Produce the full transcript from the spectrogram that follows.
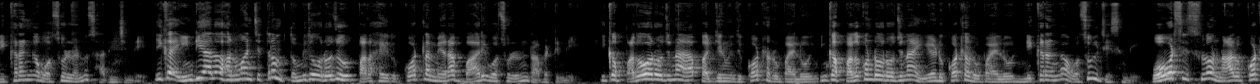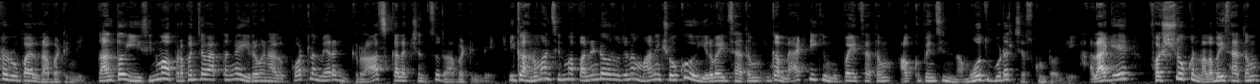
నికరంగా వసూళ్ళను సాధించింది. ఇక ఇండియాలో హనుమాన్ చిత్రం తొమ్మిదవ రోజు పదహైదు కోట్ల మేర భారీ వసూళ్ళను రాబట్టింది. ఇక పదవ రోజున పద్దెనిమిది కోట్ల రూపాయలు ఇంకా పదకొండవ రోజున ఏడు కోట్ల రూపాయలు నికరంగా వసూలు చేసింది. ఓవర్సీస్లో నాలుగు కోట్ల రూపాయలు రాబట్టింది. దాంతో ఈ సినిమా ప్రపంచవ్యాప్తంగా ఇరవై నాలుగు కోట్ల మేర గ్రాస్ కలెక్షన్స్ రాబట్టింది. ఇక హనుమాన్ సినిమా పన్నెండవ రోజున మార్నింగ్ షోకు ఇరవై శాతం ఇంకా మ్యాట్నీకి ముప్పై ఐదు శాతం ఆక్యుపెన్సీ నమోదు కూడా చేసుకుంటోంది. అలాగే ఫస్ట్ షోకు నలభై శాతం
